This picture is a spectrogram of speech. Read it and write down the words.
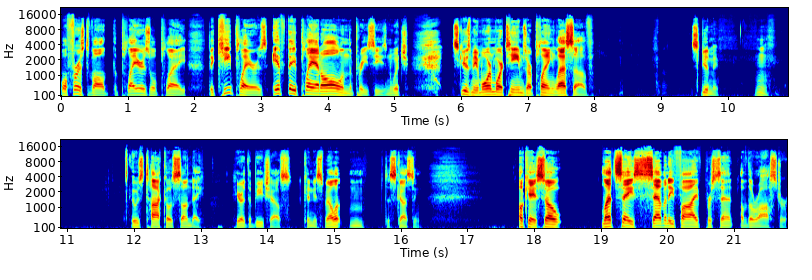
well, first of all, the players will play. The key players, if they play at all in the preseason, which, excuse me, more and more teams are playing less of. Excuse me. Hmm. It was Taco Sunday here at the beach house. Can you smell it? Mm, disgusting. Okay, so let's say 75% of the roster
